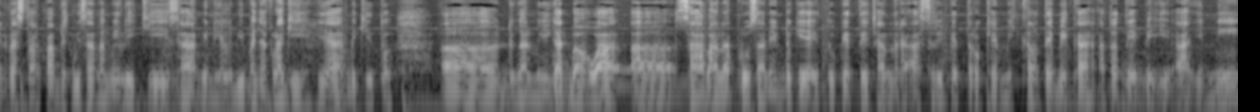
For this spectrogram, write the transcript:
investor publik bisa memiliki saham ini lebih banyak lagi ya begitu. Uh, dengan mengingat bahwa uh, saham anak perusahaan induk yaitu PT Chandra Asri Petrochemical Tbk atau TPIA ini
